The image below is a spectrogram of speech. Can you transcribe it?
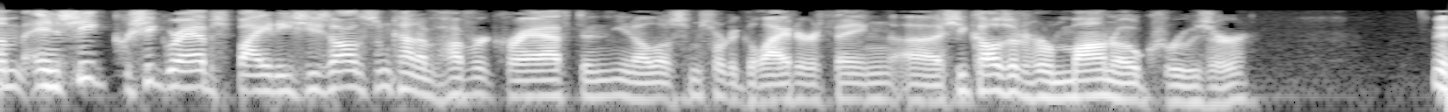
Um, and she she grabs Spidey. She's on some kind of hovercraft and you know some sort of glider thing. Uh, she calls it her mono cruiser. uh,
